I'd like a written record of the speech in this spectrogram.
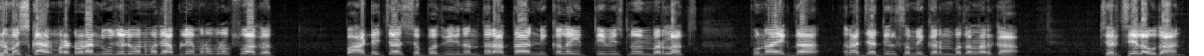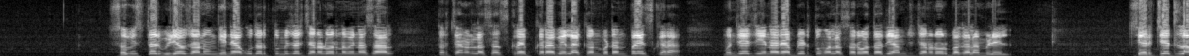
नमस्कार मराठवाडा न्यूज इलेव्हनमध्ये आपले मनोपूर्वक स्वागत. पहाटेच्या शपथविधीनंतर आता निकालही तेवीस नोव्हेंबरलाच. पुन्हा एकदा राज्यातील समीकरण बदलणार का? चर्चेला उदान. सविस्तर व्हिडिओ जाणून घेण्या अगोदर तुम्ही जर चॅनलवर नवीन असाल तर चॅनलला सबस्क्राईब करा बेल आयकॉन बटन प्रेस करा. म्हणजेच येणारे अपडेट तुम्हाला सर्वात आधी आमच्या चॅनलवर बघायला मिळेल. चर्चेतला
